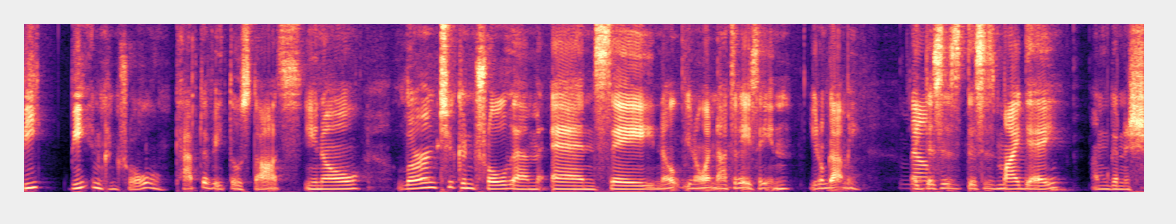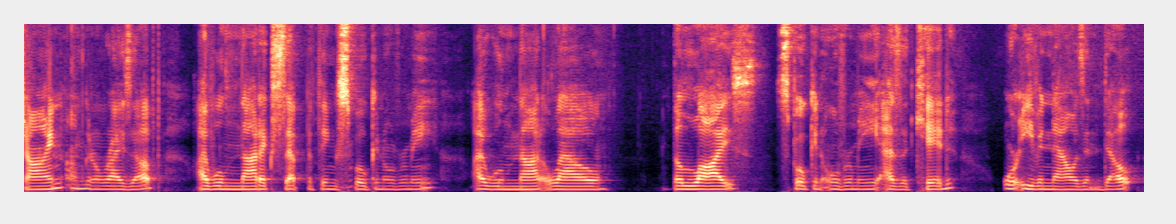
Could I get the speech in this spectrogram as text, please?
be be in control, captivate those thoughts, you know, learn to control them and say, no, you know what, not today, Satan. You don't got me. Like this is this is my day. I'm gonna shine. I'm gonna rise up. I will not accept the things spoken over me. I will not allow the lies spoken over me as a kid or even now as an adult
